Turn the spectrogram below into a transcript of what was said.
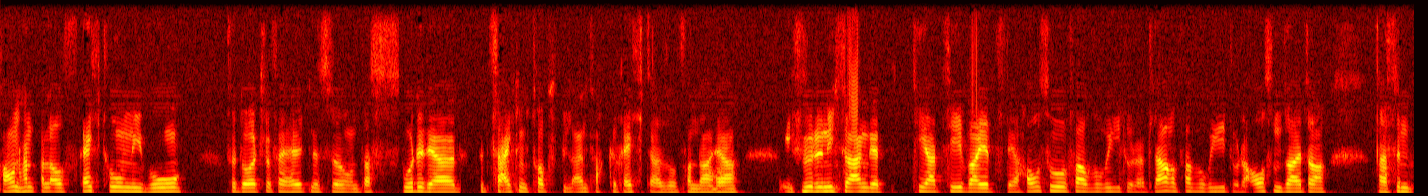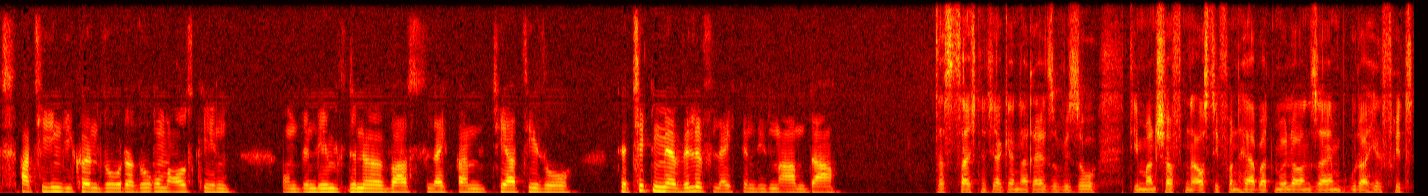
Frauenhandball auf recht hohem Niveau für deutsche Verhältnisse und das wurde der Bezeichnung Topspiel einfach gerecht. Also von daher, ich würde nicht sagen, der THC war jetzt der haushohe Favorit oder klare Favorit oder Außenseiter. Das sind Partien, die können so oder so rum ausgehen. Und in dem Sinne war es vielleicht beim THC so der Ticken mehr Wille vielleicht in diesem Abend da das zeichnet ja generell sowieso die Mannschaften aus, die von Herbert Müller und seinem Bruder Hilfried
